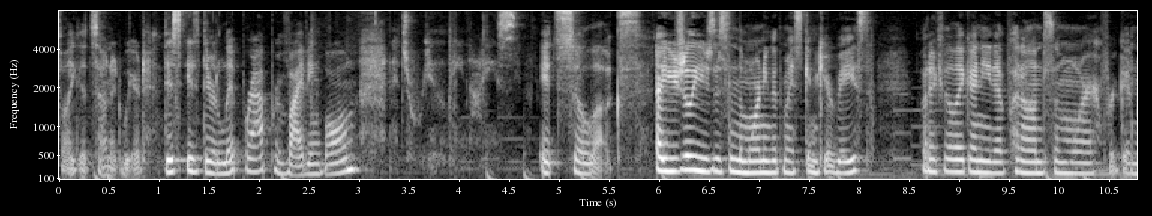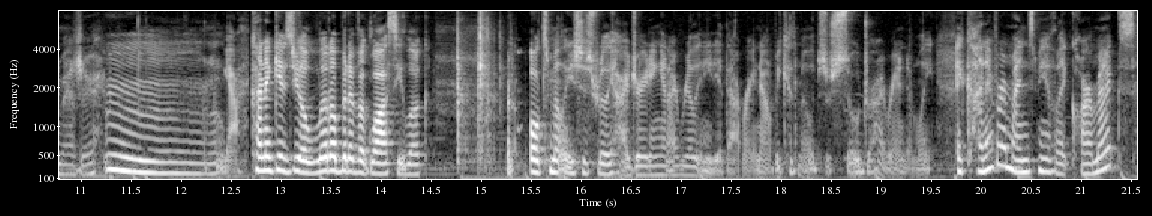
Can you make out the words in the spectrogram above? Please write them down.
feel like that sounded weird. This is their Lip Wrap Reviving Balm, and it's really nice. It's so luxe. I usually use this in the morning with my skincare base, but I feel like I need to put on some more for good measure. Mmm, yeah. Kind of gives you a little bit of a glossy look, but ultimately it's just really hydrating and I really needed that right now because my lips are so dry randomly. It kind of reminds me of like Carmex.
